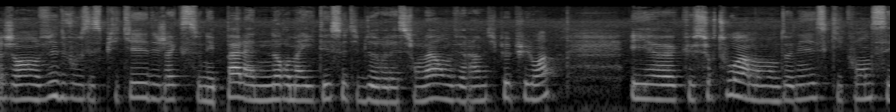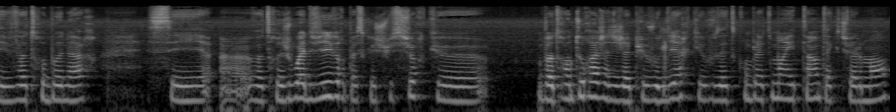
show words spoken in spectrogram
j'ai envie de vous expliquer déjà que ce n'est pas la normalité, ce type de relation-là. On le verra un petit peu plus loin. Et que surtout, à un moment donné, ce qui compte, c'est votre bonheur c'est euh, votre joie de vivre parce que je suis sûre que votre entourage a déjà pu vous le dire que vous êtes complètement éteinte actuellement,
